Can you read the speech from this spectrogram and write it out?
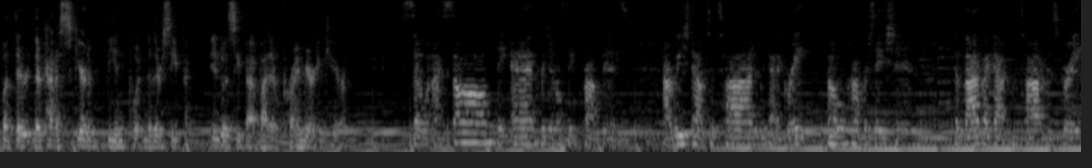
but they're they're kind of scared of being put into their CPAP into a CPAP by their primary care. So when I saw the ad for Dental Sleep Profits, I reached out to Todd. We had a great phone conversation. The vibe I got from Todd was great.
